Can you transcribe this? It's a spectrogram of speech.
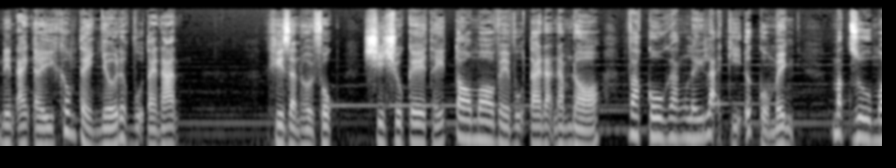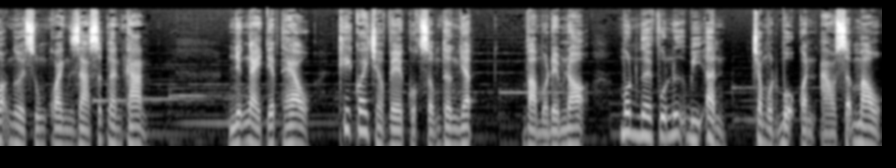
nên anh ấy không thể nhớ được vụ tai nạn. Khi dần hồi phục, Shinsuke thấy tò mò về vụ tai nạn năm đó và cố gắng lấy lại ký ức của mình, mặc dù mọi người xung quanh ra sức ngăn cản. Những ngày tiếp theo, khi quay trở về cuộc sống thường nhật, vào một đêm nọ, một người phụ nữ bí ẩn trong một bộ quần áo sẫm màu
